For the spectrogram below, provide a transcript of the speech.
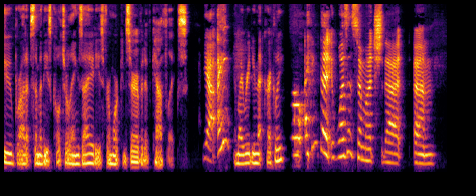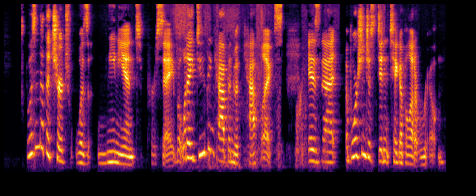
II brought up some of these cultural anxieties for more conservative Catholics. Yeah, I am I reading that correctly? Well, I think that it wasn't so much that um, it wasn't that the church was lenient per se, but what I do think happened with Catholics is that abortion just didn't take up a lot of room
